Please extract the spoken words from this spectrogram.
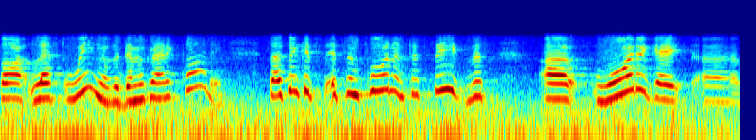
far left wing of the Democratic Party. So I think it's it's important to see this uh, Watergate uh,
